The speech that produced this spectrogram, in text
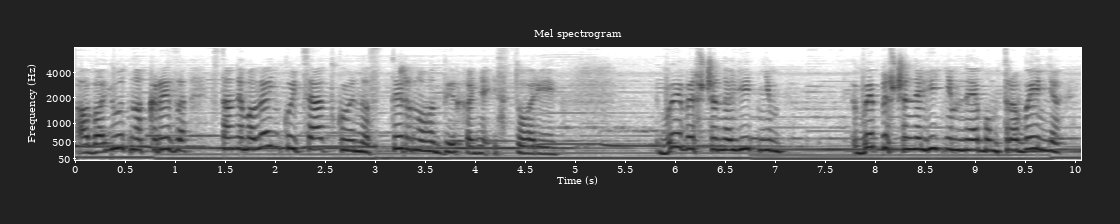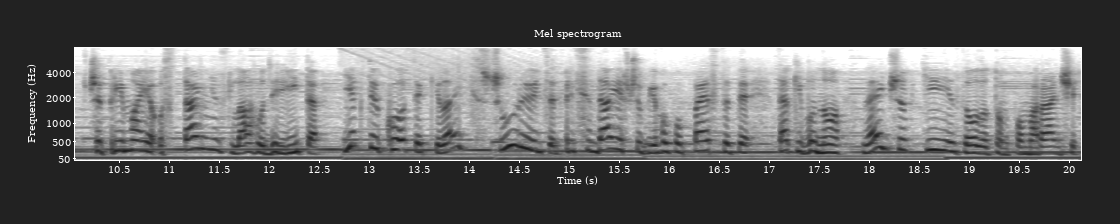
а валютна криза стане маленькою цяткою настирного дихання історії. Вивищене літнім, випищене літнім небом травиння ще приймає останні злагоди літа. Як той котик і ледь щурюється, присідає, щоб його попестити, так і воно ледь жовтіє золотом помаранчі,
